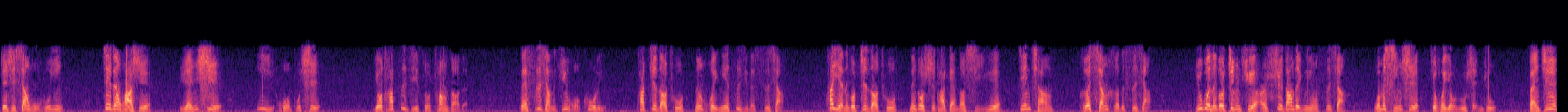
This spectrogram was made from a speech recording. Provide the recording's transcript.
真是相互呼应。这段话是：人是亦或不是由他自己所创造的，在思想的军火库里，他制造出能毁灭自己的思想。他也能够制造出能够使他感到喜悦、坚强和祥和的思想。如果能够正确而适当的运用思想，我们行事就会有如神助；反之，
